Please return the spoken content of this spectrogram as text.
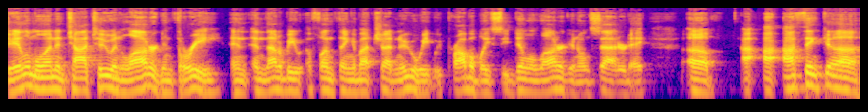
Jalen one and Ty two and Lonergan three. And, and that'll be a fun thing about Chattanooga week. We probably see Dylan Lonergan on Saturday. Uh, I, I, think uh,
